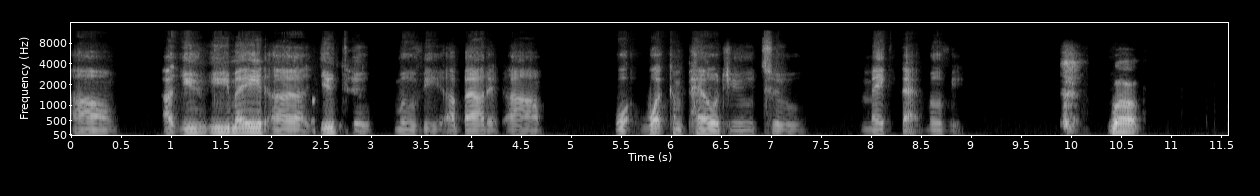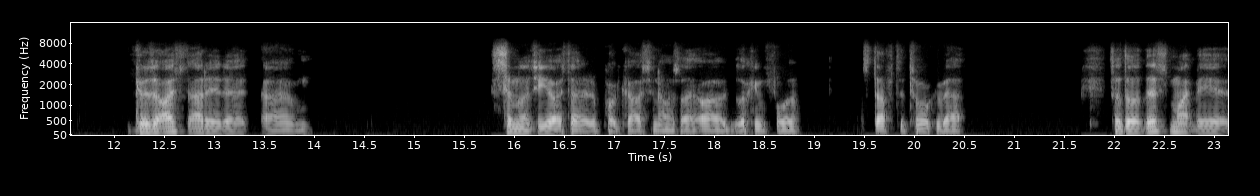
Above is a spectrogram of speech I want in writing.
um, uh, you you made a YouTube movie about it. Um, what what compelled you to make that movie? well, because I started at um similar to you, I started a podcast and I was like, oh, looking for stuff to talk about. So I thought this might be a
